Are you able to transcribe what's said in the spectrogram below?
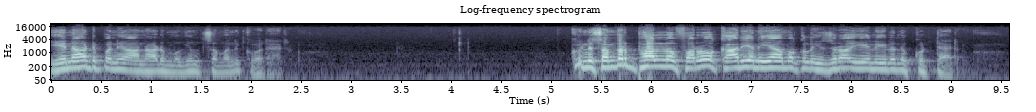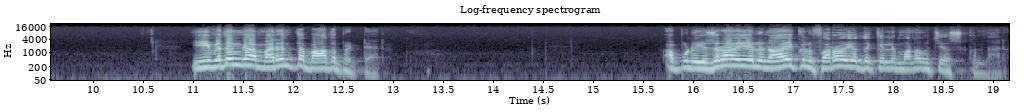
ఏనాటి పని ఆనాడు ముగించమని కోరారు. కొన్ని సందర్భాల్లో ఫరో కార్యనియామకులు ఇజ్రాయేలీలను కొట్టారు. ఈ విధంగా మరింత బాధ పెట్టారు. అప్పుడు ఇజ్రాయేలు నాయకులు ఫరో యుద్ధకెళ్ళి మనవి చేసుకున్నారు.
